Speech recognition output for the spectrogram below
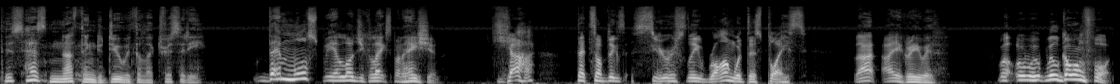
This has nothing to do with electricity. There must be a logical explanation. Yeah, that something's seriously wrong with this place. That I agree with. Well, we'll go on foot.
